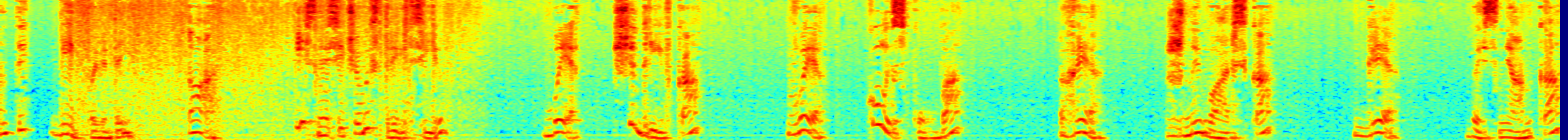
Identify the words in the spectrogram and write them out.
Варіанти відповідей. А. Пісня січових стрільців. Б. Щедрівка. В. Колискова. Г. Жниварська. Г. Веснянка.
